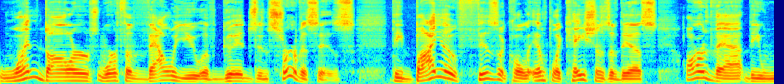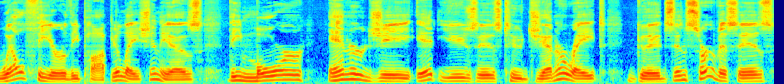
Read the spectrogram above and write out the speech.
$1 worth of value of goods and services. The biophysical implications of this are that the wealthier the population is, the more energy it uses to generate goods and services,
